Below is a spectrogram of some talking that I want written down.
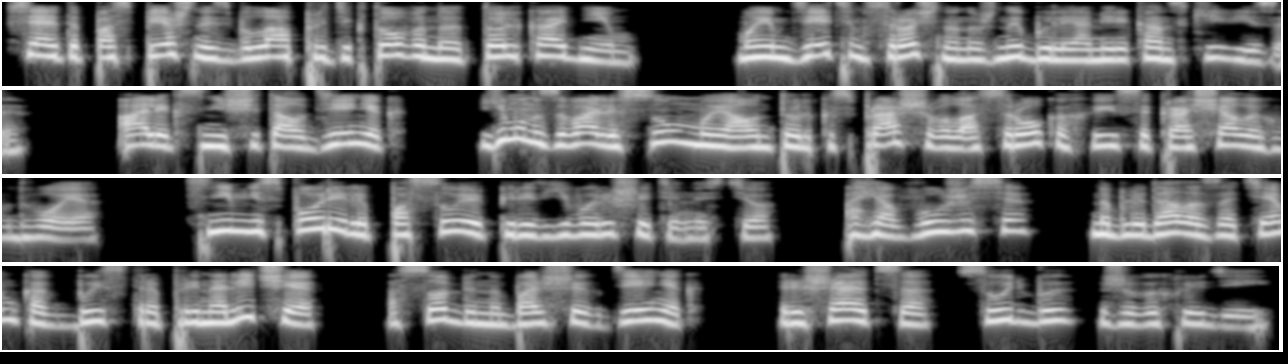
Вся эта поспешность была продиктована только одним. Моим детям срочно нужны были американские визы. Алекс не считал денег, ему называли суммы, а он только спрашивал о сроках и сокращал их вдвое. С ним не спорили, пасуя перед его решительностью. А я в ужасе наблюдала за тем, как быстро при наличии особенно больших денег решаются судьбы живых людей.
